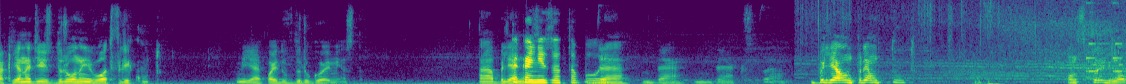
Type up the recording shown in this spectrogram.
Так, я надеюсь, дроны его отвлекут. Я пойду в другое место. А, бля, Так не- они за тобой. Да, да, да, кстати. Бля, он прям тут. Он спрыгнул.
